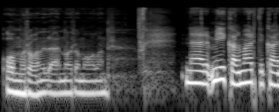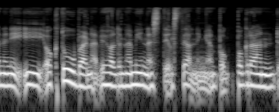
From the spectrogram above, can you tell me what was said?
område där norra Åland? När Mikael Martikainen i, i, oktober, när vi höll den här minnestillställningen på, på Grand,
